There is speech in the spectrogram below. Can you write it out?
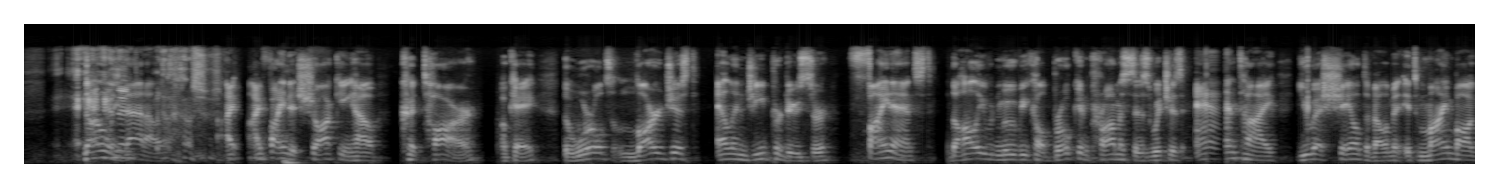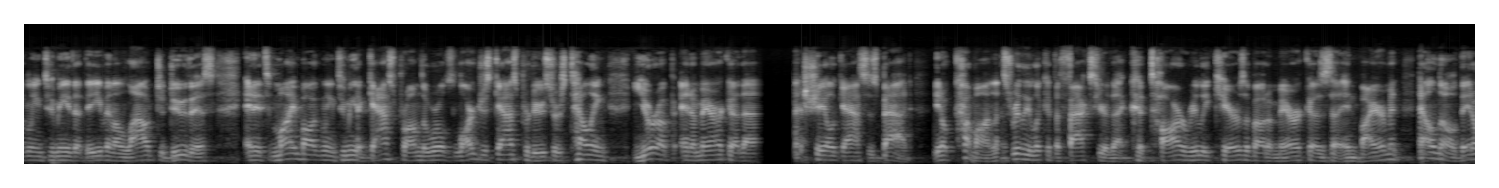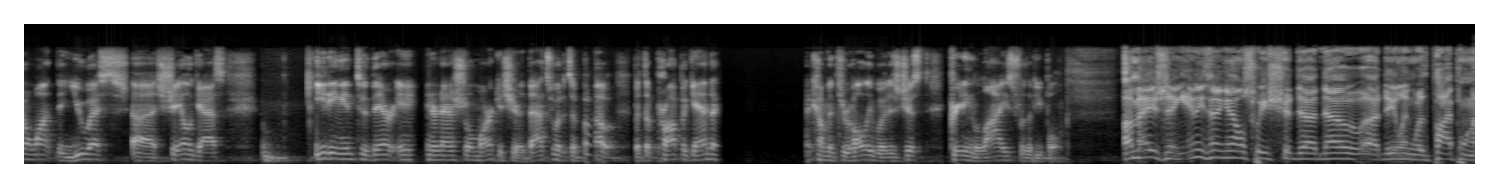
Not only then, that, Alex, I, I find it shocking how Qatar, okay, the world's largest LNG producer, financed the Hollywood movie called Broken Promises, which is anti-U.S. shale development. It's mind-boggling to me that they even allowed to do this, and it's mind-boggling to me that Gazprom, the world's largest gas producer, is telling Europe and America that that shale gas is bad. You know, come on, let's really look at the facts here. That Qatar really cares about America's uh, environment? Hell no, they don't want the U.S. Uh, shale gas eating into their international market share. That's what it's about. But the propaganda coming through Hollywood is just creating lies for the people. Amazing. Anything else we should uh, know uh, dealing with pipeline?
